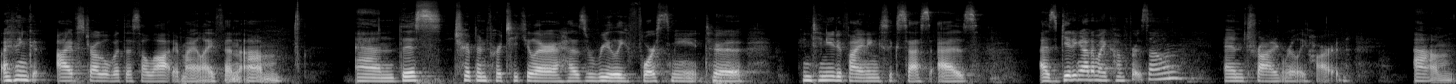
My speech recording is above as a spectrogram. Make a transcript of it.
I think I've struggled with this a lot in my life, and um, and this trip in particular has really forced me to continue defining success as as getting out of my comfort zone and trying really hard, um,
